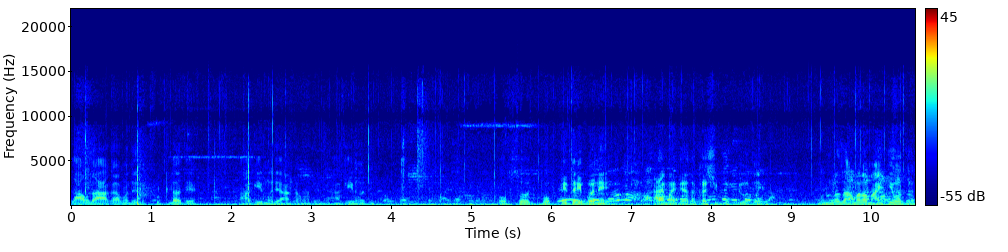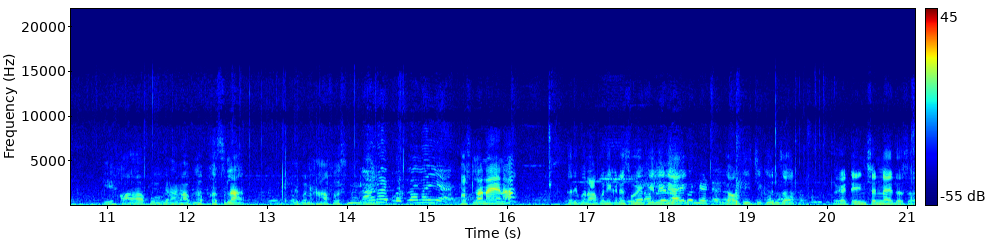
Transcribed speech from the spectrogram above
लावलं आगामध्ये फुटलं ते. आगीमध्ये आगामध्ये नाही आगीमध्ये. पोपसो पोपटी तरी बने. काय माहिती आता कशी पोपटी होते. म्हणूनच आम्हाला माहिती होतं की हा प्रोग्राम आपला फसला तरी पण हा फसणार नाही. फसला नाही आहे ना? तरी पण आपण इकडे सोय केलेली आहे. गावठी चिकनचा. तर काही टेन्शन नाही तसं.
